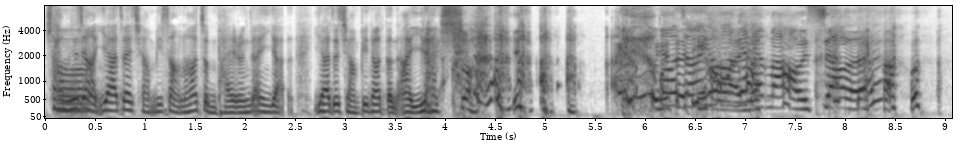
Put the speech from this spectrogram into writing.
所以他们就这样压在墙壁上，然后整排人这样压压着墙壁，然后等阿姨来刷。我觉得挺好玩的。还蛮好笑的。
